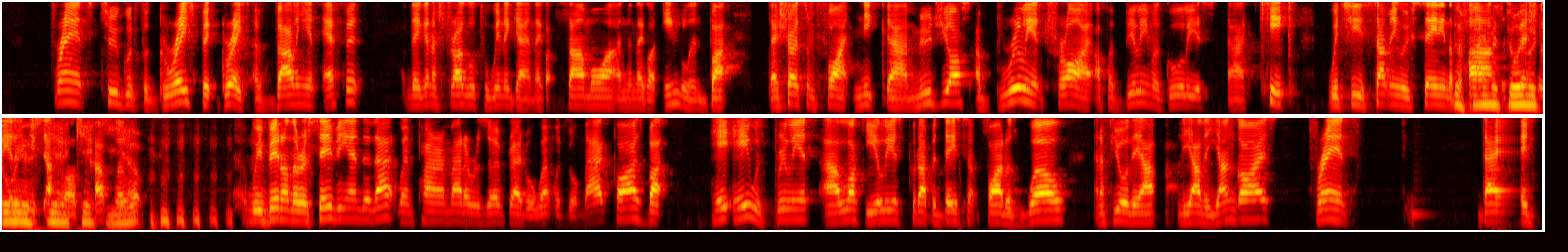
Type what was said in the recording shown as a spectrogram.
France too good for Greece, but Greece a valiant effort. They're going to struggle to win a game. They got Samoa and then they got England, but they showed some fight. Nick uh, Mougios, a brilliant try off a Billy Magoulias uh, kick, which is something we've seen in the, the past, famous Billy Magoulias yeah, kick. Yep. we've been on the receiving end of that when Parramatta reserve grade were Wentworthville Magpies, but he, he was brilliant. Uh, Lockie Ilias put up a decent fight as well, and a few of the the other young guys. France, they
